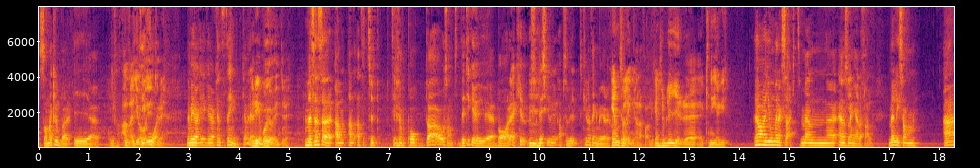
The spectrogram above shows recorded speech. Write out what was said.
sådana klubbar i, eh, i liksom 70 Alla gör ju år? inte det. Nej men jag, jag, jag kan inte tänka mig det. Rebo gör ju inte det. Men sen så här, att, att, att typ till exempel podda och sånt. Det tycker jag ju bara är kul. Så det skulle vi absolut kunna tänka mig att göra Mm. Än 70 så länge i alla fall. Det kanske blir eh, kneg. Ja, jo men exakt. Men äh, än så länge i alla fall. Men liksom, äh,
